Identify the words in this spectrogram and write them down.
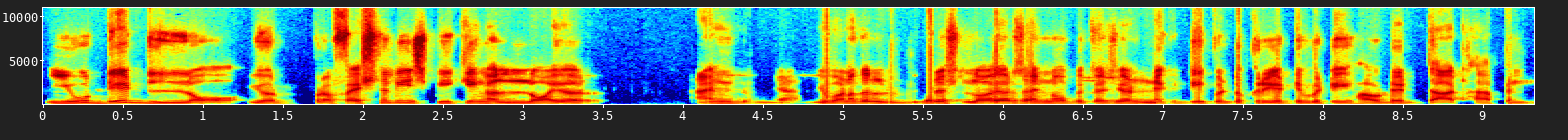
you did law. You're professionally speaking a lawyer. And Yeah. you're one of the weirdest lawyers I know because you're neck deep into creativity. How did that happen?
